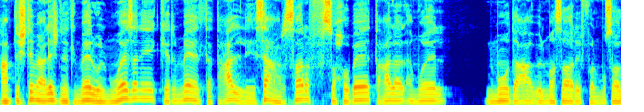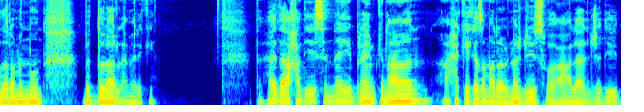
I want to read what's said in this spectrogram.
عم تجتمع لجنة المال والموازنة كرمال تتعلي سعر صرف سحوبات على الأموال المودعة بالمصارف والمصادرة منهم بالدولار الأمريكي. طيب هذا حديث النايب إبراهيم كنعان. حكي كذا مرة بالمجلس وعلى الجديد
